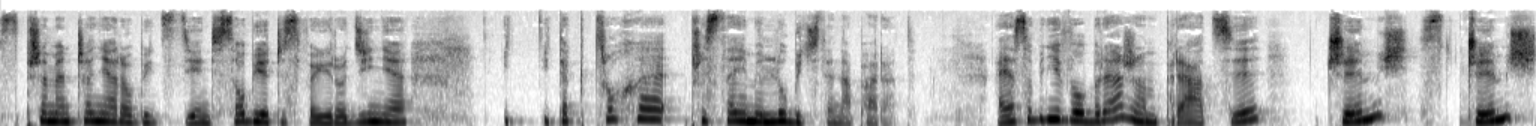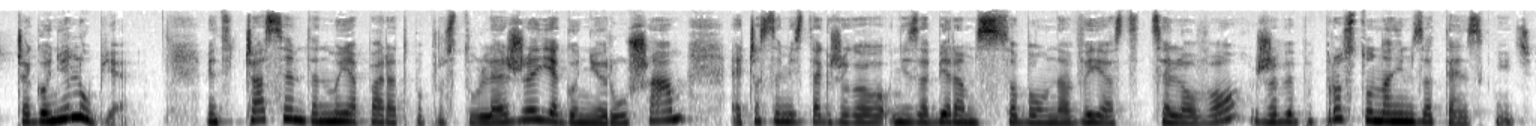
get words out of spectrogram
z przemęczenia robić zdjęć sobie czy swojej rodzinie. I, i tak trochę przestajemy lubić ten aparat. A ja sobie nie wyobrażam pracy czymś, z czymś, czego nie lubię. Więc czasem ten mój aparat po prostu leży, ja go nie ruszam. E, czasem jest tak, że go nie zabieram z sobą na wyjazd celowo, żeby po prostu na nim zatęsknić.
